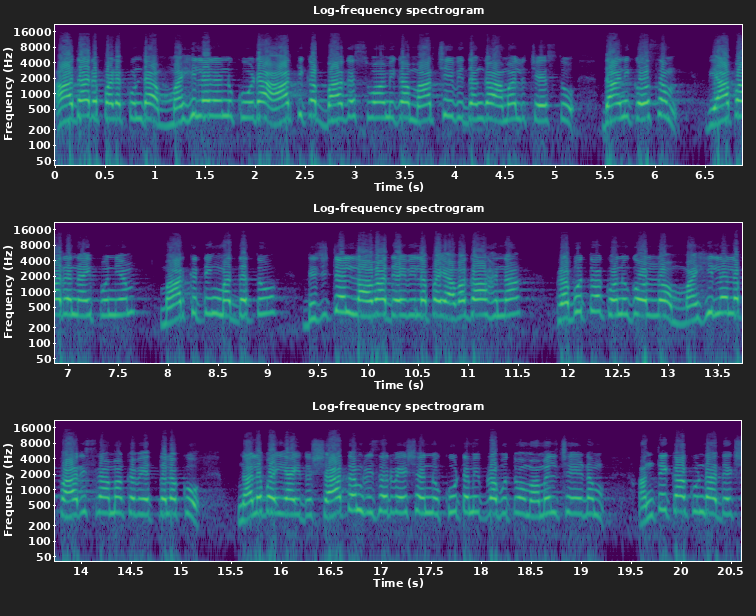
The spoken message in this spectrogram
ఆధారపడకుండా మహిళలను కూడా ఆర్థిక భాగస్వామిగా మార్చే విధంగా అమలు చేస్తూ దానికోసం వ్యాపార నైపుణ్యం మార్కెటింగ్ మద్దతు డిజిటల్ లావాదేవీలపై అవగాహన ప్రభుత్వ కొనుగోలులో మహిళల పారిశ్రామికవేత్తలకు నలభై ఐదు శాతం రిజర్వేషన్ను కూటమి ప్రభుత్వం అమలు చేయడం అంతేకాకుండా అధ్యక్ష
